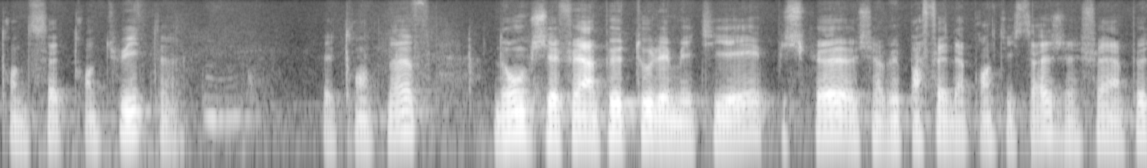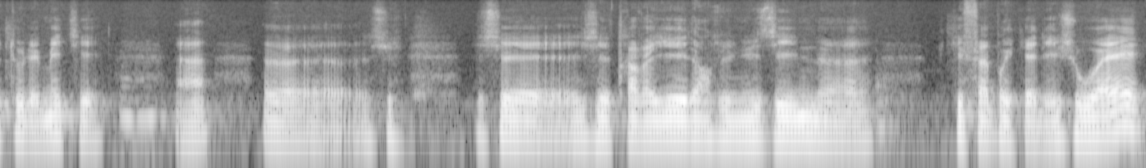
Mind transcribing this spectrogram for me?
37, 38 et 39. Donc j'ai fait un peu tous les métiers, puisque je n'avais pas fait d'apprentissage, j'ai fait un peu tous les métiers. Mhm. Hein. J'ai travaillé dans une usine euh, qui fabriquait des jouets.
